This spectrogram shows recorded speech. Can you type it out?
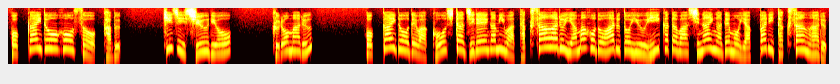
北海道放送株。記事終了黒丸北海道ではこうした事例紙はたくさんある山ほどあるという言い方はしないがでもやっぱりたくさんある。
